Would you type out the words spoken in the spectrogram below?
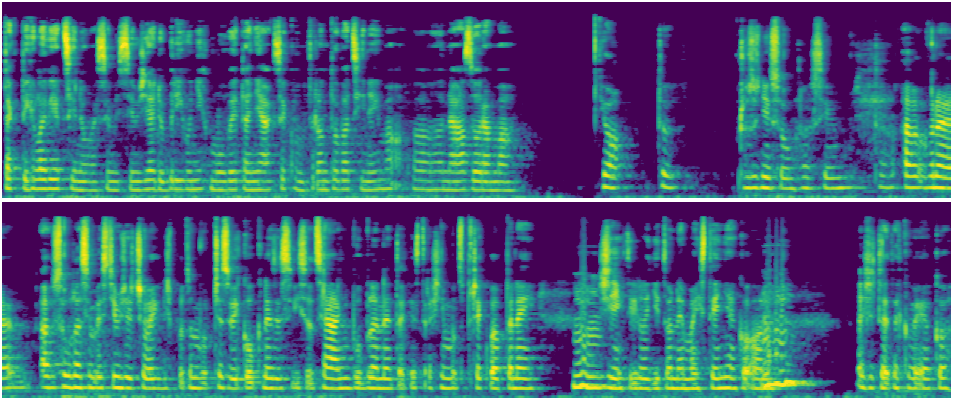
Tak tyhle věci, no, já si myslím, že je dobrý o nich mluvit a nějak se konfrontovat s jinýma uh, názorama. Jo, to rozhodně souhlasím. To, a, ne, a souhlasím i s tím, že člověk, když potom občas vykoukne ze své sociální bubliny, tak je strašně moc překvapený, mm-hmm. že někteří lidi to nemají stejně jako on. Mm-hmm. A že to je takový jako...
